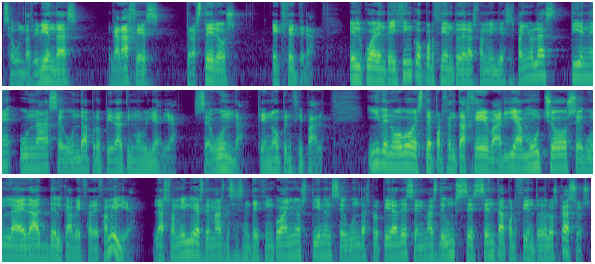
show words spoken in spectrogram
segundas viviendas, garajes, trasteros, etc. El 45% de las familias españolas tiene una segunda propiedad inmobiliaria, segunda, que no principal. Y de nuevo este porcentaje varía mucho según la edad del cabeza de familia las familias de más de 65 años tienen segundas propiedades en más de un 60% de los casos.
